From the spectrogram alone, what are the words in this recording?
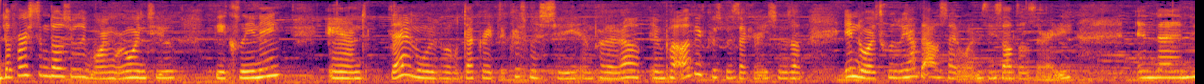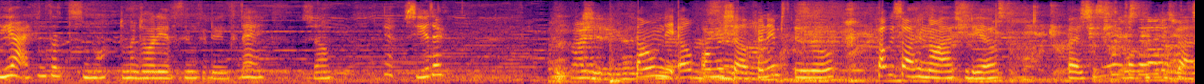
the first thing that was really boring, we're going to be cleaning. And then we will decorate the Christmas tree and put it up. And put other Christmas decorations up indoors because we have the outside ones. You saw those already. And then, yeah, I think that's the majority of things we're doing today. So, yeah, see you there. Found the elf on the shelf. Her name's Oodle. Probably saw her in the last video. But she's my favorite spot.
